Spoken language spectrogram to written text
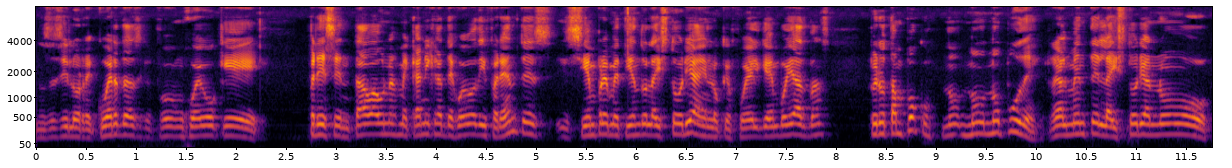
no sé si lo recuerdas, que fue un juego que presentaba unas mecánicas de juego diferentes, y siempre metiendo la historia en lo que fue el Game Boy Advance, pero tampoco, no, no, no pude. Realmente la historia no,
